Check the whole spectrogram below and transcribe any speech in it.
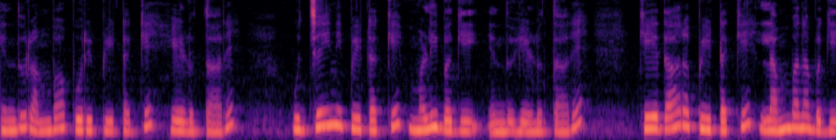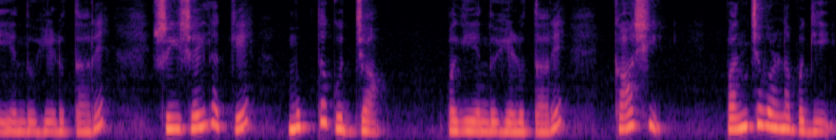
ಎಂದು ರಂಭಾಪುರಿ ಪೀಠಕ್ಕೆ ಹೇಳುತ್ತಾರೆ. ಉಜ್ಜಯಿನಿ ಪೀಠಕ್ಕೆ ಮಳಿ ಬಗಿ ಎಂದು ಹೇಳುತ್ತಾರೆ. ಕೇದಾರ ಪೀಠಕ್ಕೆ ಲಂಬನ ಬಗಿ ಎಂದು ಹೇಳುತ್ತಾರೆ. ಶ್ರೀಶೈಲಕ್ಕೆ ಮುಕ್ತಗುಜ್ಜ ಬಗಿ ಎಂದು ಹೇಳುತ್ತಾರೆ. ಕಾಶಿ ಪಂಚವರ್ಣ ಬಗಿ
